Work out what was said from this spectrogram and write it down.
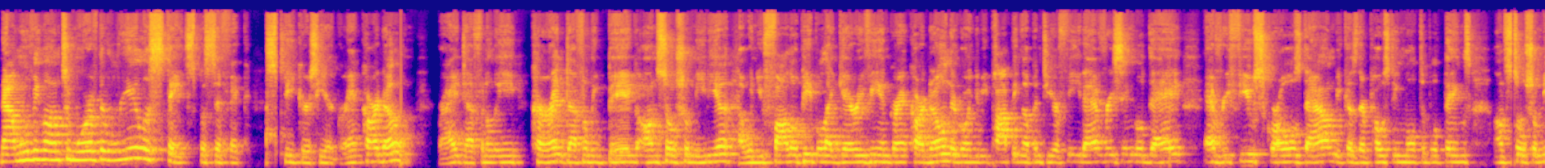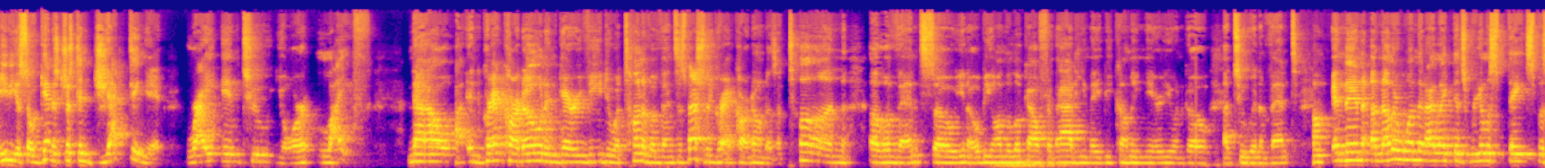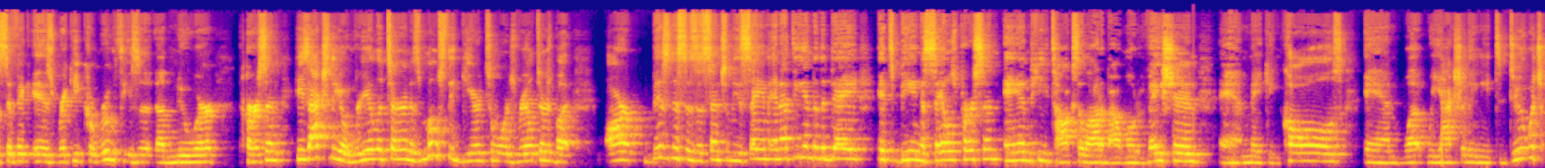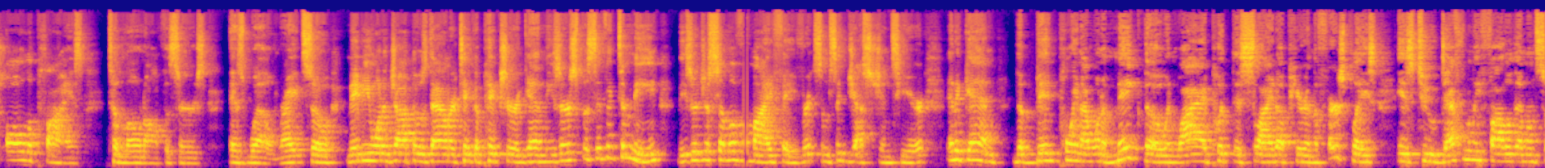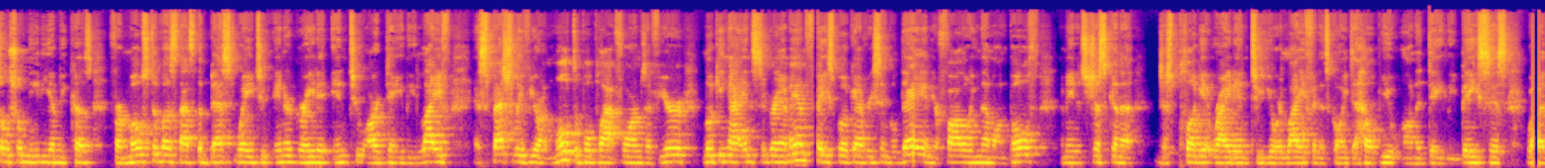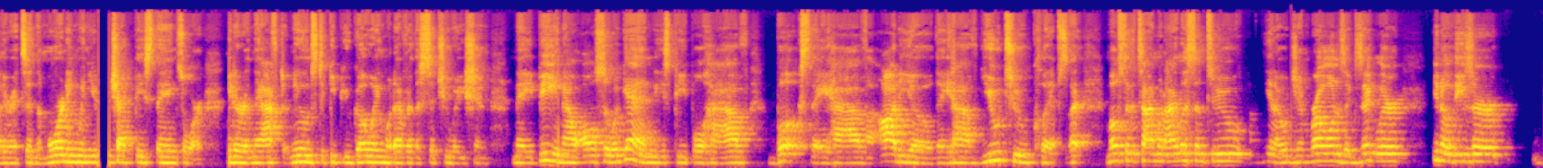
Now, moving on to more of the real estate specific speakers here Grant Cardone right? Definitely current, definitely big on social media. Uh, when you follow people like Gary Vee and Grant Cardone, they're going to be popping up into your feed every single day, every few scrolls down because they're posting multiple things on social media. So again, it's just injecting it right into your life. Now, and Grant Cardone and Gary Vee do a ton of events, especially Grant Cardone does a ton of events. So, you know, be on the lookout for that. He may be coming near you and go uh, to an event. Um, and then another one that I like that's real estate specific is Ricky Carruth. He's a, a newer person. He's actually a realtor and is mostly geared towards realtors, but our business is essentially the same. And at the end of the day, it's being a salesperson. And he talks a lot about motivation and making calls and what we actually need to do, which all applies to loan officers as well, right? So maybe you want to jot those down or take a picture. Again, these are specific to me. These are just some of my favorites, some suggestions here. And again, the big point I want to make though, and why I put this slide up here in the first place is to definitely follow them on social media because for most of us, that's the best way to integrate it into our daily life, especially if you're on multiple platforms. If you're looking at Instagram and Facebook every single day and you're following them on both, I mean, it's just going to just plug it right into your life and it's going to help you on a daily basis, whether it's in the morning when you check these things or later in the afternoons to keep you going, whatever the situation may be. Now, also, again, these people have books, they have audio, they have YouTube clips. Most of the time, when I listen to, you know, Jim Rohn, Zig Ziglar, you know, these are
